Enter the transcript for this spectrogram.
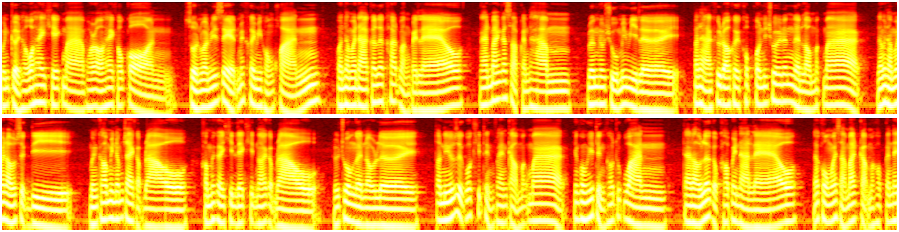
วันเกิดเขาก็ให้เค้กมา เพราะเราให้เขาก่อน ส่วนวันพิเศษไม่เคยมีของขวัญ วันธรรมดาก็เลิกคาดหวังไปแล้ว งานบ้านก็สลับกันทำเรื่องเจ้าชู้ไม่มีเลย ปัญหาคือเราเคยคบคนที่ช่วยเรื่องเงินเรามากๆ แล้วมันทำให้เรารู้สึกดี เหมือนเขามีน้ำใจกับเรา เขาไม่เคยคิดเล็กคิดน้อยกับเรา หรือทวงเงินเราเลย ตอนนี้รู้สึกว่าคิดถึงแฟนเก่ามากๆ ยังคงคิดถึงเขาทุกวัน แต่เราเลิกกับเขาไปนานแล้ว และคงไม่สามารถกลับมาคบกันได้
